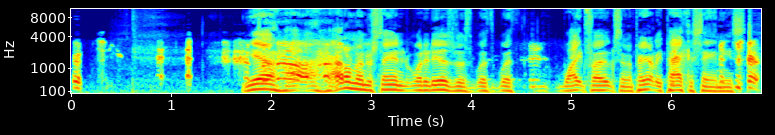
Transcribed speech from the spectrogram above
Yeah. I, I don't understand what it is with, with, with white folks and apparently Pakistanis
